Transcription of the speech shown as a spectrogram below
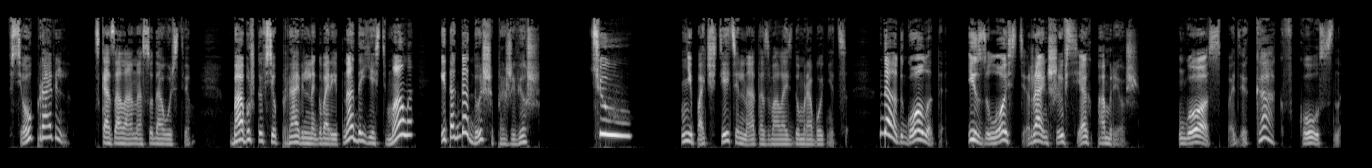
«Все правильно», — сказала она с удовольствием. Бабушка все правильно говорит, надо есть мало, и тогда дольше проживешь. Тю! Непочтительно отозвалась домработница. Да от голода и злости раньше всех помрешь. Господи, как вкусно!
